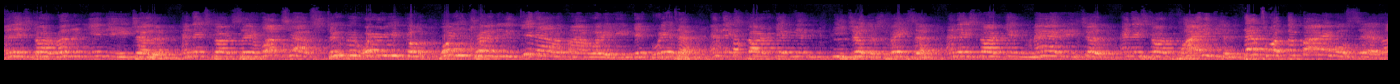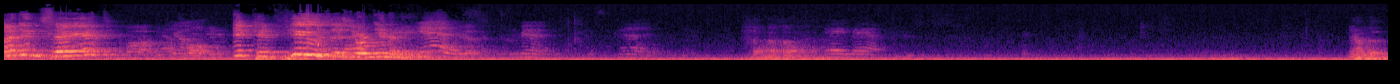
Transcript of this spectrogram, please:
and they start running into each other, and they start saying, "Watch out, stupid! Where are you going? What are you trying to do? Get out of my way, you nitwit!" Uh, and they start getting in each other's face, and they start getting mad at each other, and they start fighting each other. That's what the Bible says. I didn't say it. Come on. It confuses your enemy. Yes. Amen. Good. Amen. Now look.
